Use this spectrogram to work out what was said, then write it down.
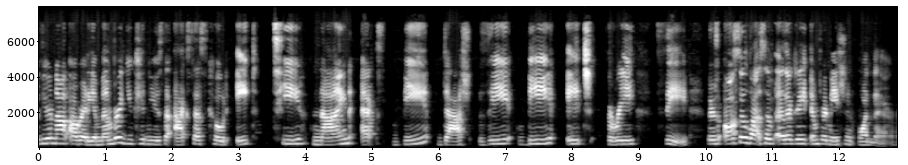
If you're not already a member, you can use the access code 8 T9XB-ZBH3C. There's also lots of other great information on there.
